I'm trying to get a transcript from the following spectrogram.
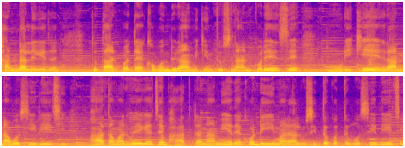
ঠান্ডা লেগে যায়। তো তারপর দেখো বন্ধুরা, আমি কিন্তু স্নান করে এসে মুড়ি খেয়ে রান্না বসিয়ে দিয়েছি। ভাত আমার হয়ে গেছে, ভাতটা নামিয়ে দেখো ডিম আর আলু সিদ্ধ করতে বসিয়ে দিয়েছি।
